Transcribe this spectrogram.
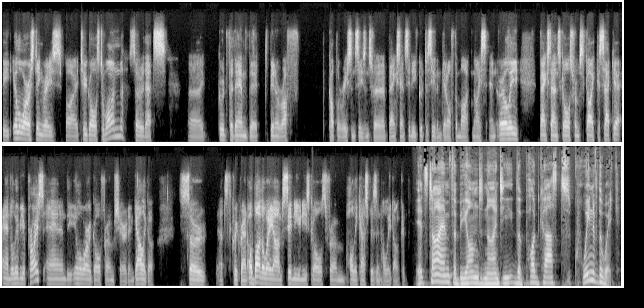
beat Illawarra Stingrays by two goals to one. So that's uh, good for them. That it's been a rough couple of recent seasons for Bankstown City. Good to see them get off the mark nice and early. Bankstown's goals from Sky Kasakia and Olivia Price, and the Illawarra goal from Sheridan Gallagher. So that's the quick round. Oh, by the way, um, Sydney Uni's goals from Holly Caspers and Holly Duncan. It's time for Beyond 90, the podcast's Queen of the Week,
